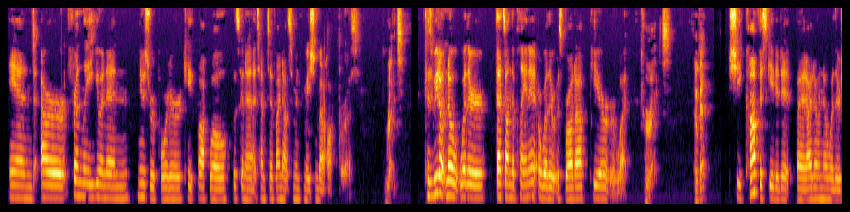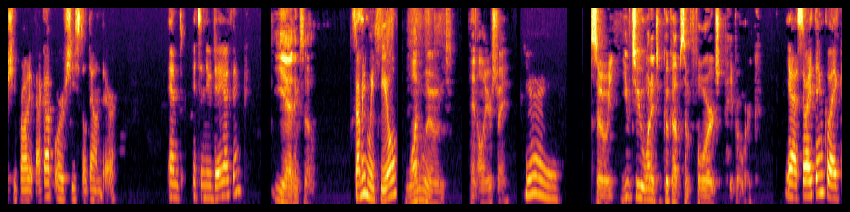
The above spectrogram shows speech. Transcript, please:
And our friendly UNN news reporter, Kate Lockwell, was going to attempt to find out some information about Hawk for us. Right. Because we don't know whether that's on the planet or whether it was brought up here or what. Correct. Okay. She confiscated it, but I don't know whether she brought it back up or if she's still down there. And it's a new day, I think. Yeah, I think so. Does that mean we heal? One wound and all your strain. Yay. So you two wanted to cook up some forged paperwork. Yeah, so I think like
